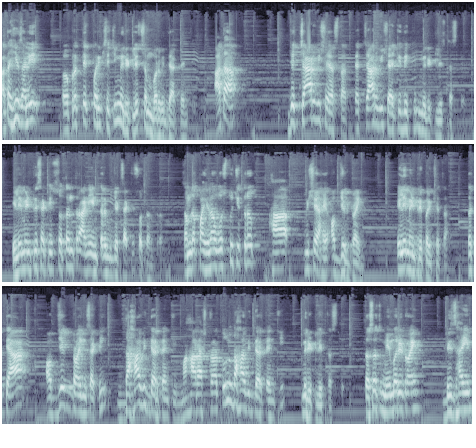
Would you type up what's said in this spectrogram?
आता ही झाली प्रत्येक परीक्षेची मेरिट लिस्ट शंभर विद्यार्थ्यांची. आता जे चार विषय असतात त्या चार विषयाची देखील मेरिट लिस्ट असते. एलिमेंटरीसाठी स्वतंत्र आणि इंटरमिजिएटसाठी स्वतंत्र. समजा पहिला वस्तुचित्र हा विषय आहे ऑब्जेक्ट ड्रॉइंग एलिमेंटरी परीक्षेचा. तर त्या ऑब्जेक्ट ड्रॉइंगसाठी दहा विद्यार्थ्यांची महाराष्ट्रातून दहा विद्यार्थ्यांची मेरिट लिस्ट असते. तसंच मेमरी ड्रॉइंग डिझाईन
